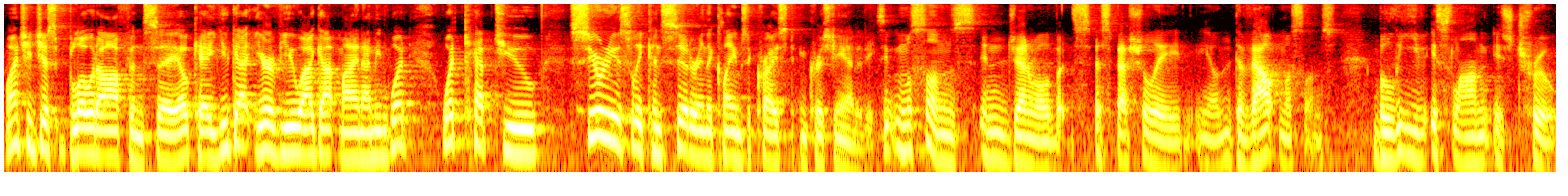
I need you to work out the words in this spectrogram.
why don't you just blow it off and say, okay, you got your view, I got mine? I mean, what, what kept you seriously considering the claims of Christ and Christianity? See, Muslims in general, but especially you know devout Muslims, believe Islam is true.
